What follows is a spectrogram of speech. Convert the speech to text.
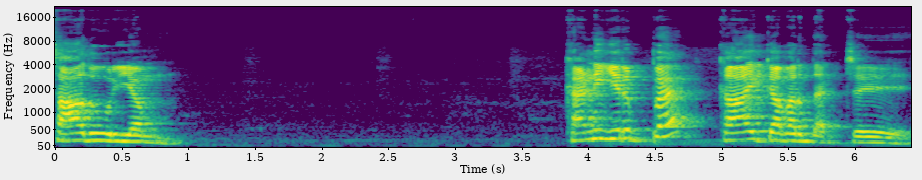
சாதுரியம். கனி இருப்ப காய் கவர்ந்தற்று.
